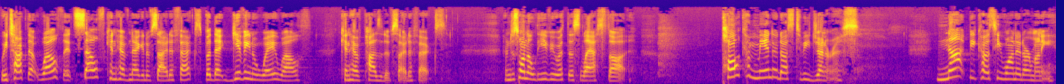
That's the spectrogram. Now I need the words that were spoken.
We talked that wealth itself can have negative side effects, but that giving away wealth can have positive side effects. I just want to leave you with this last thought. Paul commanded us to be generous, not because he wanted our money.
